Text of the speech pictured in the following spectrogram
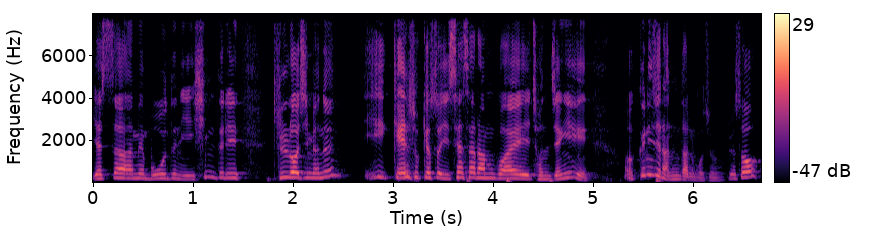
옛사람의 모든 이 힘들이 길러지면은 이 계속해서 이새 사람과의 전쟁이 어, 끊이질 않는다는 거죠. 그래서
